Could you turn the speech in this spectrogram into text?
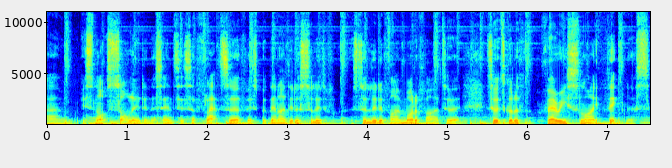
um, it's not solid in a sense, it's a flat surface, but then I did a solidif solidify modifier to it. So it's got a very slight thickness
